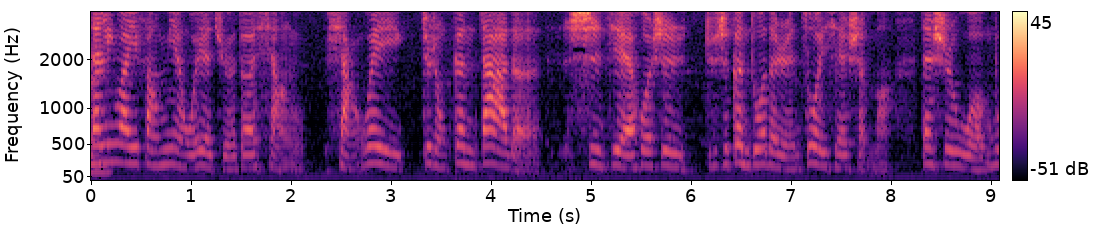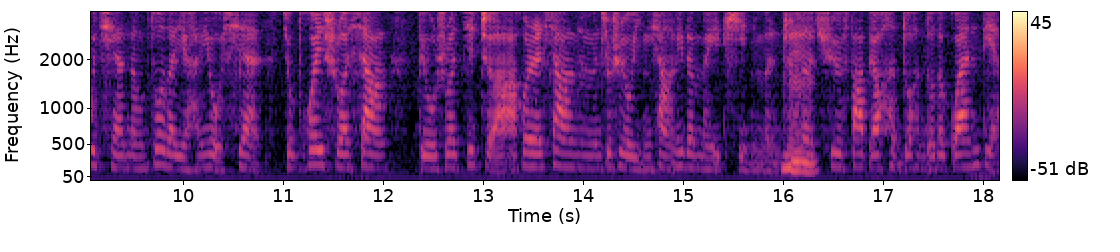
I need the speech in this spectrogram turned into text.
但另外一方面，我也觉得想想为这种更大的世界，或者是就是更多的人做一些什么。但是我目前能做的也很有限，就不会说像比如说记者啊，或者像你们就是有影响力的媒体，你们真的嗯去发表很多很多的观点。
